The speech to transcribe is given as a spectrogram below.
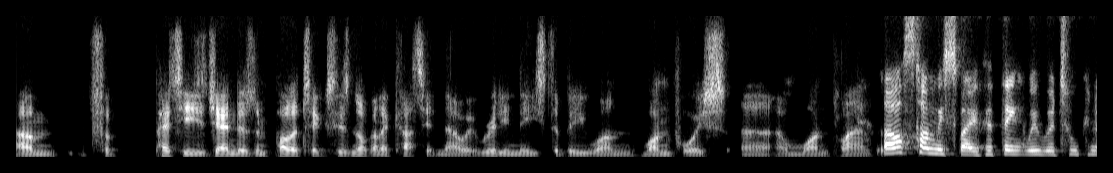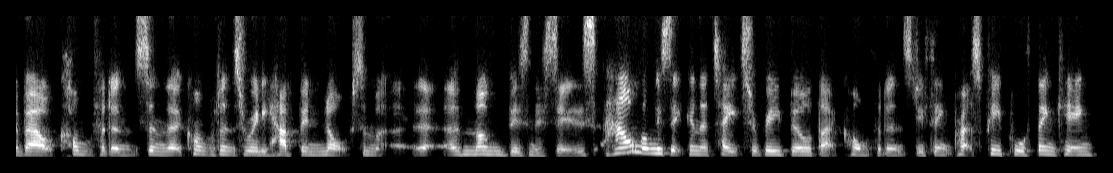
Um, for petty agendas and politics is not going to cut it now. It really needs to be one one voice uh, and one plan. Last time we spoke, I think we were talking about confidence and that confidence really had been knocked uh, among businesses. How long is it going to take to rebuild that confidence? Do you think perhaps people thinking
